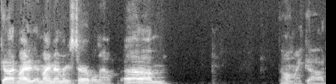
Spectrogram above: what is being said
God, my and my memory is terrible now. Um, oh my God,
